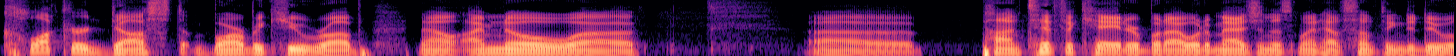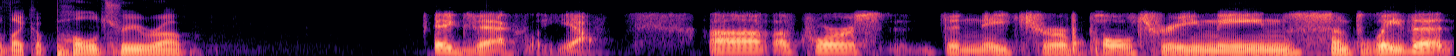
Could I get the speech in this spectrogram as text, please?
Clucker Dust Barbecue Rub. Now, I'm no uh, uh, pontificator, but I would imagine this might have something to do with like a poultry rub. Exactly, yeah. Uh, of course, the nature of poultry means simply that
